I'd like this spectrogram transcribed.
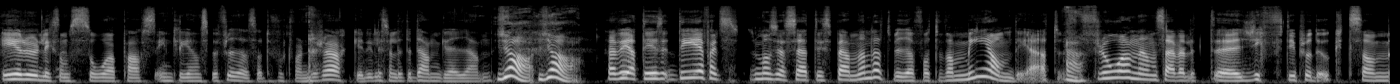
Är du liksom så pass intelligensbefriad så att du fortfarande röker? Det är liksom lite den grejen. Ja, ja. Jag vet, det är, det är faktiskt, måste jag säga att det är spännande att vi har fått vara med om det. Att Ja. Från en så här väldigt eh, giftig produkt som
